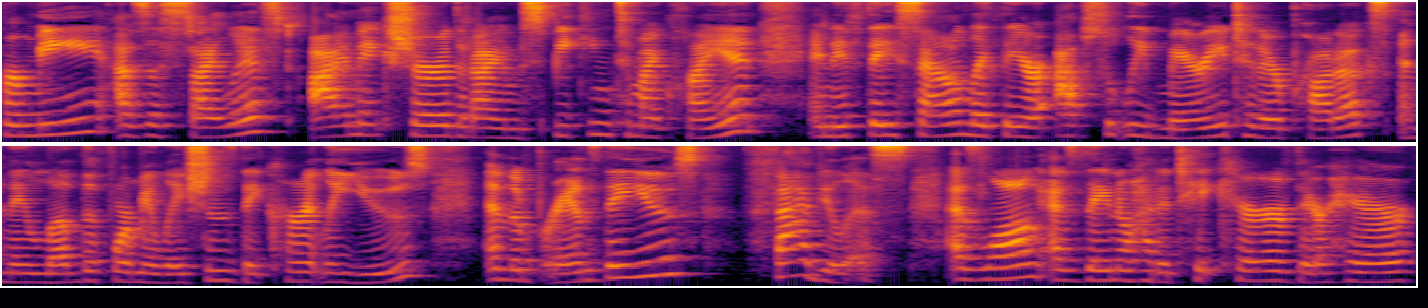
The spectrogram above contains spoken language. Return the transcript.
For me, as a stylist, I make sure that I am speaking to my client and if they sound like they are absolutely married to their products and they love the formulations they currently use and the brands they use, fabulous. As long as they know how to take care of their hair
